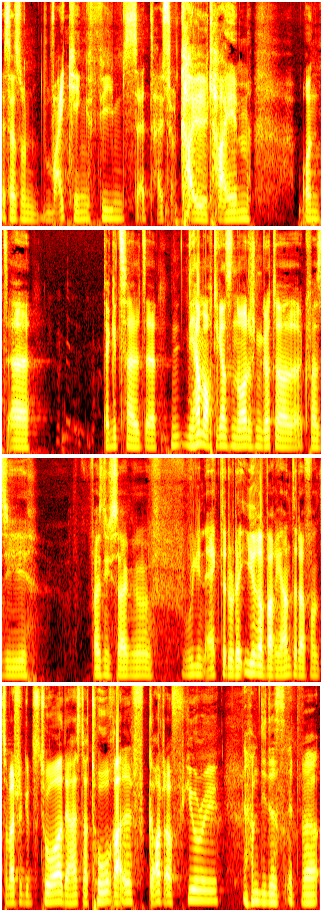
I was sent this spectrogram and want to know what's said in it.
ist ja so ein Viking-Theme-Set, heißt ja Kaltheim. Und äh, da gibt's halt, äh, die haben auch die ganzen nordischen Götter quasi, weiß nicht, sagen, reenacted oder ihre Variante davon. Zum Beispiel gibt's Thor, der heißt da Thoralf, God of Fury. Haben die das etwa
